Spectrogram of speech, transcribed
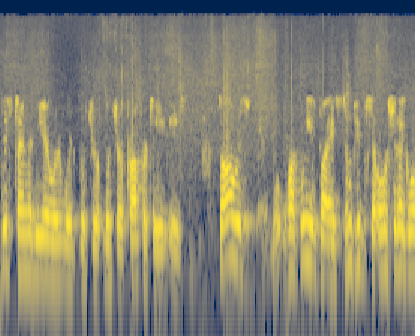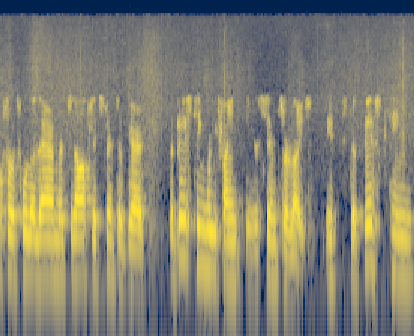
this time of the year with, with, with, your, with your property is it's always what we advise. Some people say, "Oh, should I go for a full alarm? It's an awful expensive guard." The best thing we find is a sensor light. It's the best thing.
